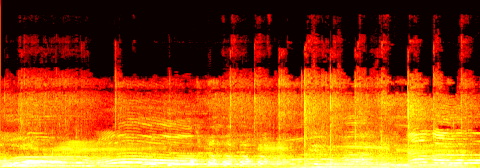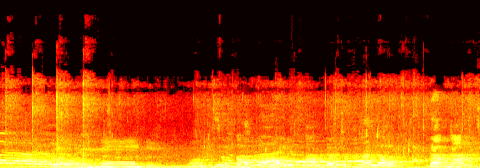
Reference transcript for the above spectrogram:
โอเคเอาเลยกลางหน้าเลยโอเคต่อไปครับ เดี๋ยวจะพาน้องดำน้ำจริง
